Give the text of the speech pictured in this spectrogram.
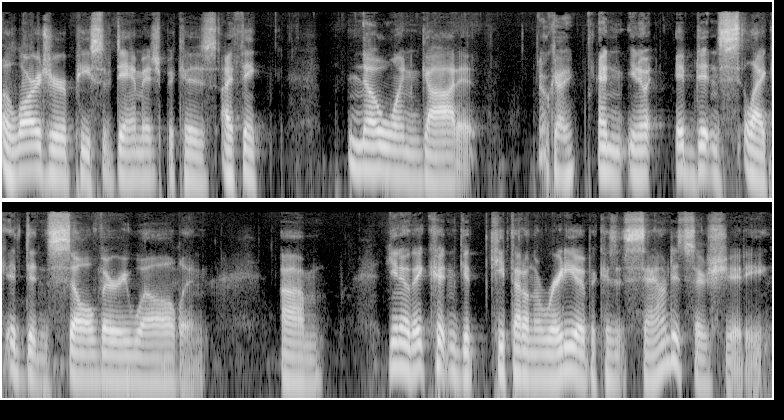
a larger piece of damage because I think no one got it, okay. and you know it didn't like it didn't sell very well, and um, you know they couldn't get keep that on the radio because it sounded so shitty.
